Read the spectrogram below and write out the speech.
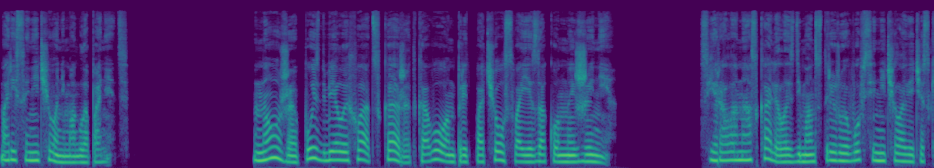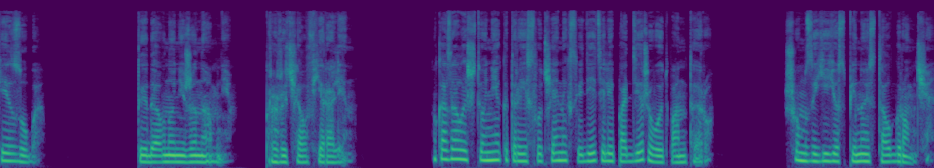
Мариса ничего не могла понять. «Ну же, пусть Белый Хлад скажет, кого он предпочел своей законной жене». Сьералана оскалилась, демонстрируя вовсе нечеловеческие зубы. «Ты давно не жена мне», — прорычал Фьеролин. Но казалось, что некоторые из случайных свидетелей поддерживают пантеру. Шум за ее спиной стал громче.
